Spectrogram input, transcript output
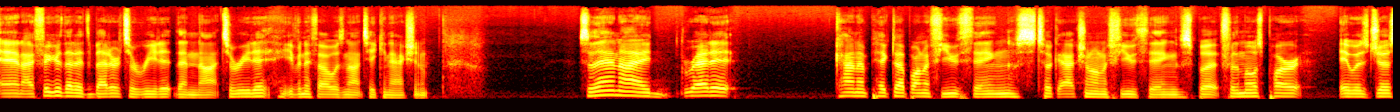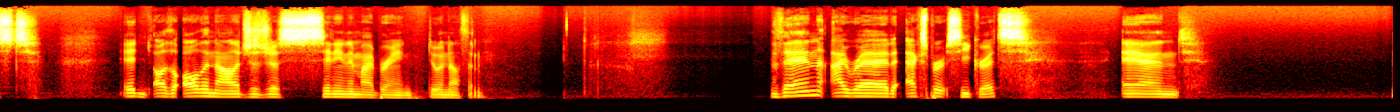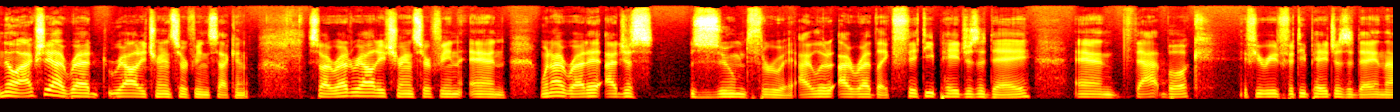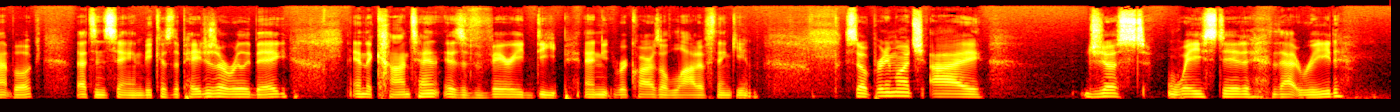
And I figured that it's better to read it than not to read it, even if I was not taking action. So then I read it, kind of picked up on a few things, took action on a few things, but for the most part, it was just it all the, all the knowledge is just sitting in my brain doing nothing. Then I read Expert Secrets and no, actually I read Reality Transurfing second. So I read Reality Transurfing and when I read it, I just zoomed through it. I I read like 50 pages a day and that book if you read 50 pages a day in that book, that's insane because the pages are really big and the content is very deep and requires a lot of thinking. So pretty much I just wasted that read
